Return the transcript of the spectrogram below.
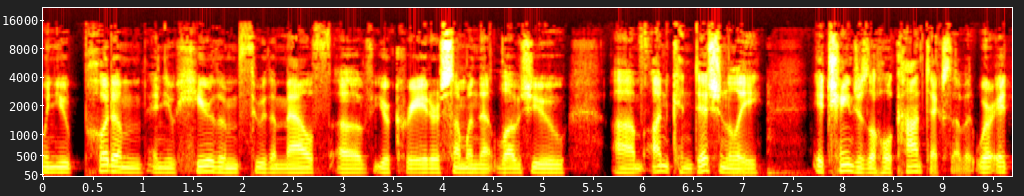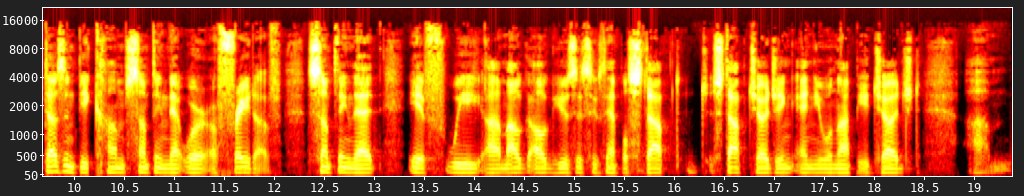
when you put them and you hear them through the mouth of your creator, someone that loves you um, unconditionally, it changes the whole context of it, where it doesn't become something that we're afraid of, something that if we, um, I'll, I'll, use this example, stop, stop judging and you will not be judged. Um,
